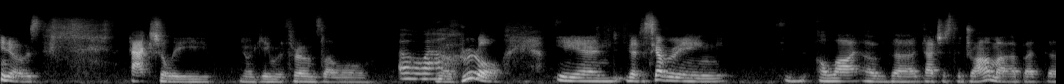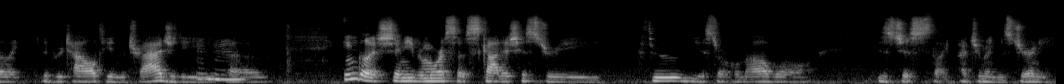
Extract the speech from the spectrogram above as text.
you know, it was actually, you know, Game of Thrones level, Oh wow. you know, brutal. And you know, discovering a lot of the not just the drama, but the like the brutality and the tragedy Mhm. of English and even more so Scottish history through the historical novel is just like a tremendous journey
